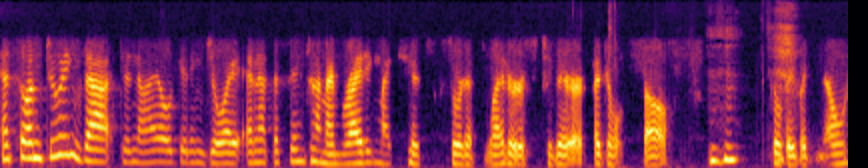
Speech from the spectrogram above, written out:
And so I'm doing that denial, getting joy, and at the same time, I'm writing my kids sort of letters to their adult self mm-hmm. so they would know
